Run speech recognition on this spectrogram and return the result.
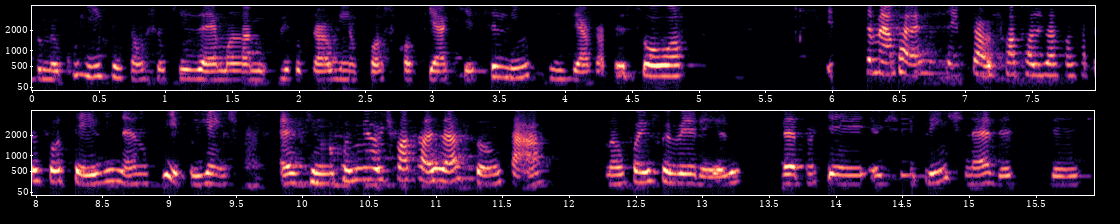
do meu currículo. Então, se eu quiser mandar meu currículo para alguém, eu posso copiar aqui esse link e enviar para a pessoa. E também aparece sempre a última atualização que a pessoa teve, né, no currículo. Gente, essa aqui não foi minha última atualização, tá? Não foi em fevereiro. É porque eu tirei print, né, desse, desse,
